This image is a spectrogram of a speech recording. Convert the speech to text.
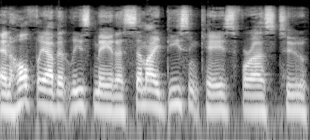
And hopefully I've at least made a semi decent case for us to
